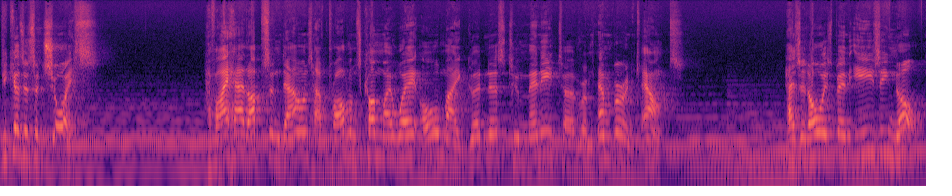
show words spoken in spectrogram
Because it's a choice. Have I had ups and downs? Have problems come my way? Oh my goodness, too many to remember and count. Has it always been easy? No.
